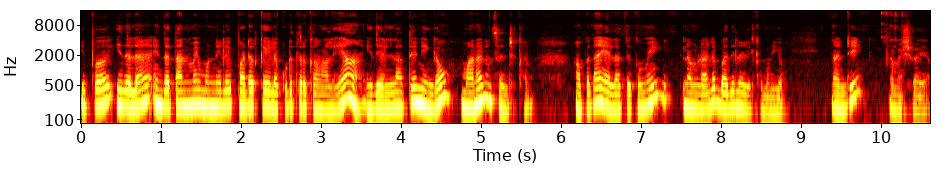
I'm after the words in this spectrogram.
இப்போ இதில் இந்த தன்மை முன்னிலை படற்கையில் கொடுத்துருக்காங்க இல்லையா? இது எல்லாத்தையும் நீங்கள் மனநம் செஞ்சுக்கணும். அப்போ தான் எல்லாத்துக்குமே நம்மளால் பதிலளிக்க முடியும். நன்றி. நமசிவாயா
